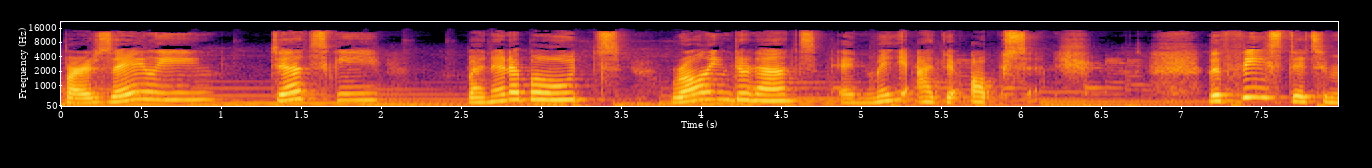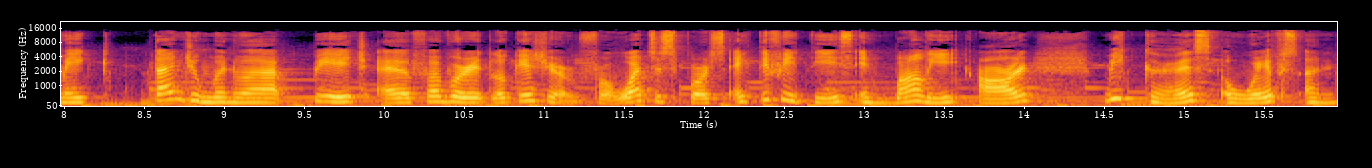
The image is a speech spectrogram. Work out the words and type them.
parasailing, jet ski, banana boats, rolling donuts, and many other options. The things that make Tanjung Benoa Beach a favorite location for water sports activities in Bali are because waves on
